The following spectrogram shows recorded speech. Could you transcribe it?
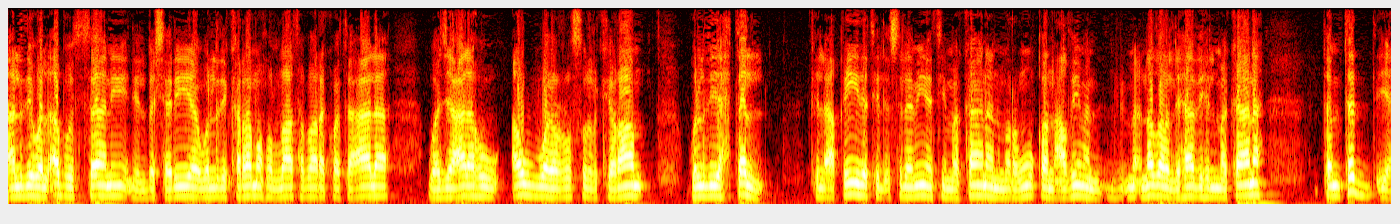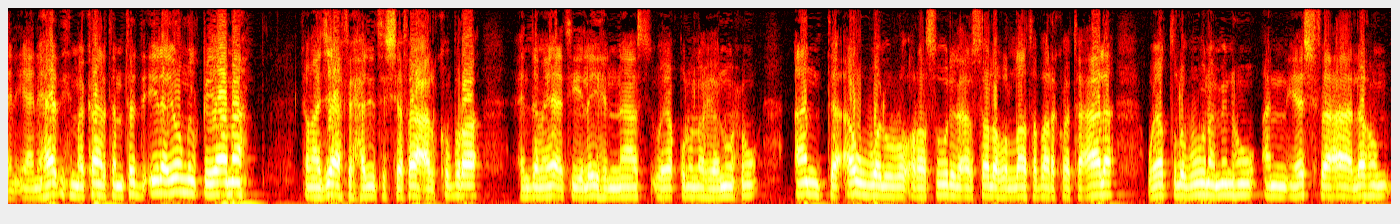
الذي هو الأب الثاني للبشرية والذي كرمه الله تبارك وتعالى وجعله أول الرسل الكرام والذي يحتل في العقيدة الإسلامية مكانا مرموقا عظيما نظرا لهذه المكانة تمتد يعني يعني هذه المكانة تمتد إلى يوم القيامة كما جاء في حديث الشفاعة الكبرى عندما يأتي إليه الناس ويقولون له يا نوح أنت أول رسول أرسله الله تبارك وتعالى ويطلبون منه أن يشفع لهم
